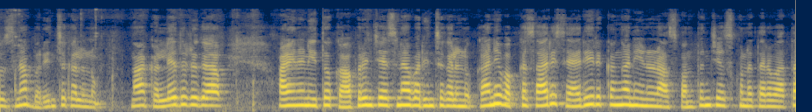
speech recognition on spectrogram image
చూసినా భరించగలను. నా కళ్ళెదురుగా ఆయన నీతో కాపురం చేసినా భరించగలను. కానీ ఒక్కసారి శారీరకంగా నేను నా స్వంతం చేసుకున్న తర్వాత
